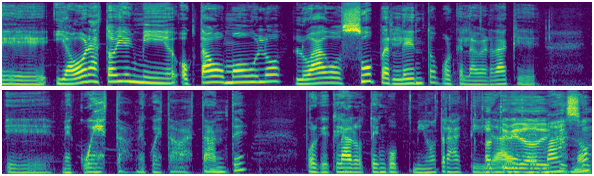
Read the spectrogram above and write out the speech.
Eh, y ahora estoy en mi octavo módulo, lo hago súper lento porque la verdad que eh, me cuesta, me cuesta bastante, porque claro, tengo mis otras actividades, además, ¿no?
